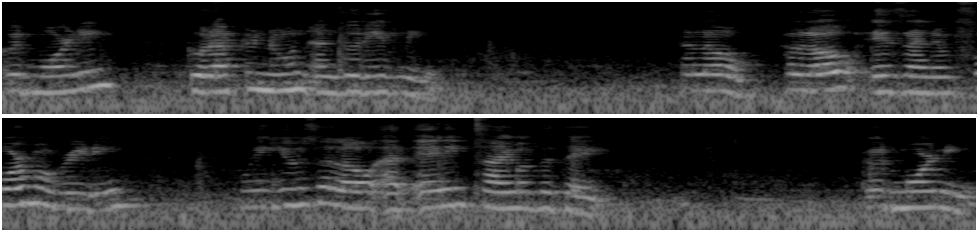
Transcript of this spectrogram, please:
good morning, good afternoon, and good evening. Hello. Hello is an informal greeting. We use hello at any time of the day. Good morning.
